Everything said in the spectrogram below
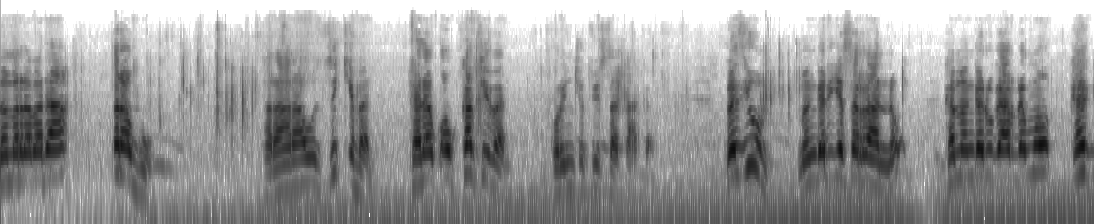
በምድረ በዳ ጥረጉ፣ ተራራው ዝቅ ይበል፣ ሸለቆው ከፍ ይበል፣ ቁርንጭቱ ይስተካከል። በዚሁም መንገድ እየሰራን ነው። ከመንገዱ ጋር ደግሞ ከሕግ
